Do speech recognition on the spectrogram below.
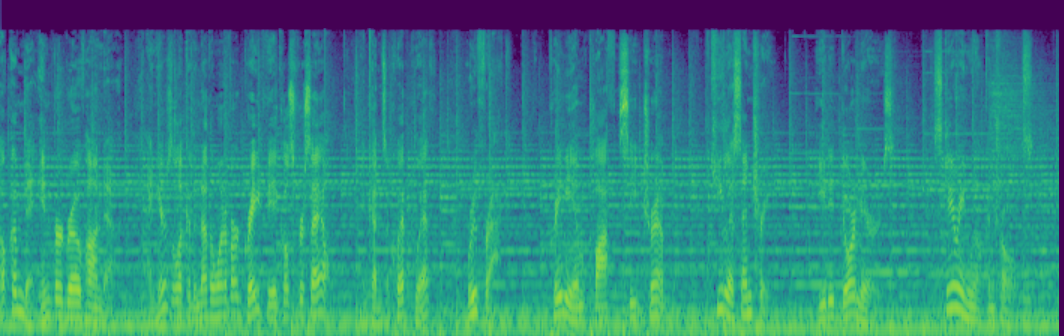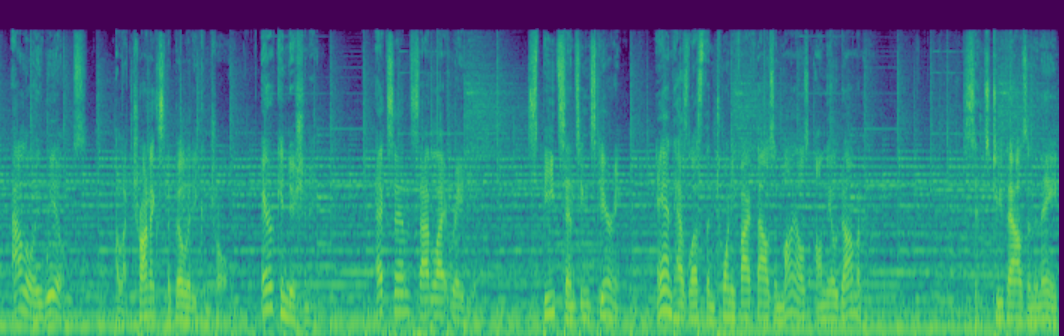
Welcome to Inver Grove Honda. And here's a look at another one of our great vehicles for sale. And comes equipped with roof rack, premium cloth seat trim, keyless entry, heated door mirrors, steering wheel controls, alloy wheels, electronic stability control, air conditioning, XM satellite radio, speed sensing steering, and has less than 25,000 miles on the odometer. Since 2008,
